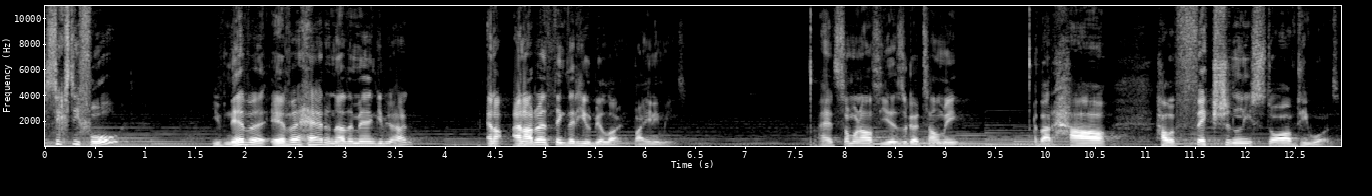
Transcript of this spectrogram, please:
64? You've never, ever had another man give you a hug? And I, and I don't think that he would be alone by any means. I had someone else years ago tell me about how, how affectionately starved he was.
